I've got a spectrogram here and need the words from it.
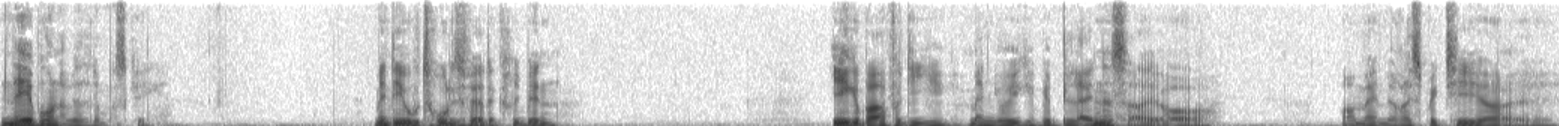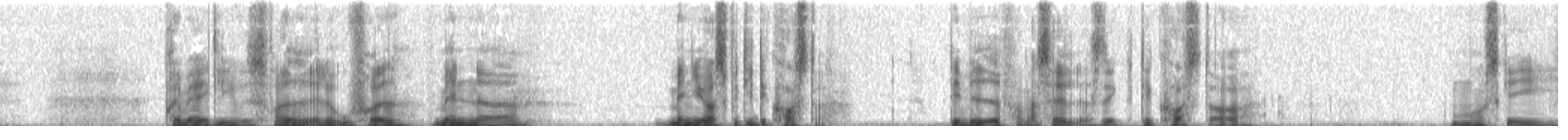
Naboerne ved det måske. Men det er utrolig svært at gribe ind. Ikke bare fordi man jo ikke vil blande sig, og, og man vil respektere øh, privatlivets fred eller ufred, men, øh, men jo også fordi det koster. Det ved jeg fra mig selv. Altså det, det koster måske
